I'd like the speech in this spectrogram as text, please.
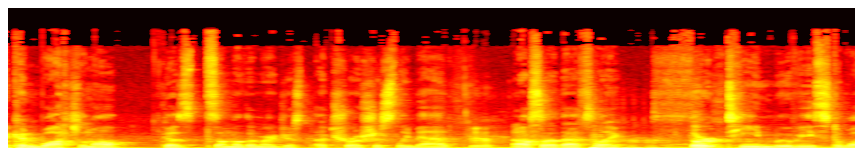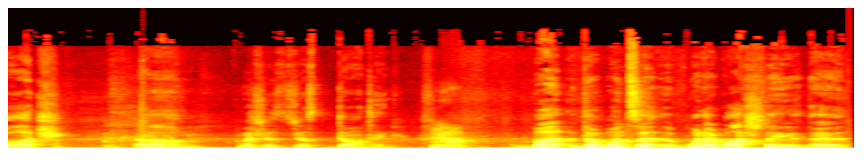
I couldn't watch them all because some of them are just atrociously bad. Yeah. And also, that's like 13 movies to watch, um, which is just daunting. Yeah. But the ones that when I watched the the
